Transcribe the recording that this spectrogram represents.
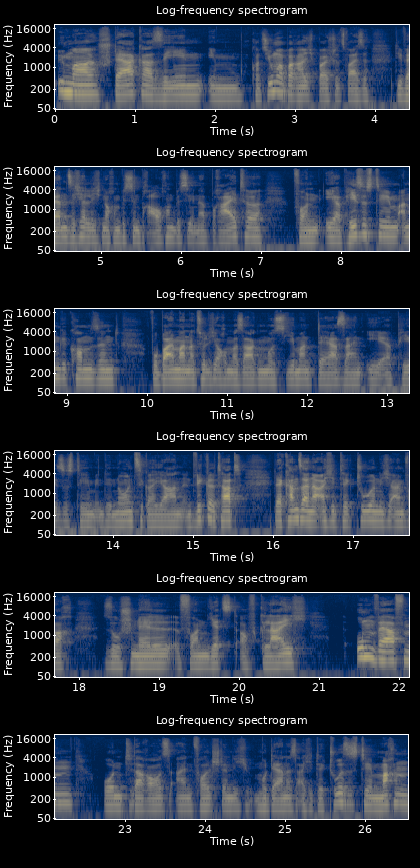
immer stärker sehen im Consumer-Bereich beispielsweise, die werden sicherlich noch ein bisschen brauchen, bis sie in der Breite von ERP-Systemen angekommen sind. Wobei man natürlich auch immer sagen muss, jemand, der sein ERP-System in den 90er Jahren entwickelt hat, der kann seine Architektur nicht einfach so schnell von jetzt auf gleich umwerfen und daraus ein vollständig modernes Architektursystem machen.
